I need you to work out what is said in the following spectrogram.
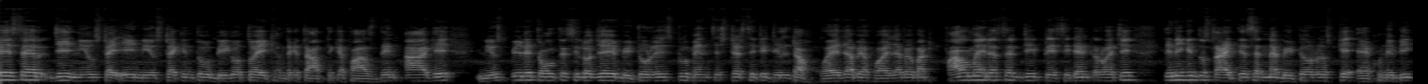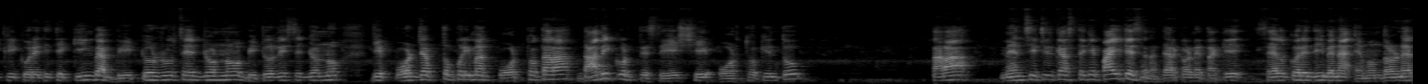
রেসের যে নিউজটা এই নিউজটা কিন্তু বিগত এখান থেকে চার থেকে পাঁচ দিন আগে নিউজ পিডে চলতেছিল যে Vitor Reis to Manchester City ডিলটা হয়ে যাবে হয়ে যাবে। বাট পালমাইরাসের যে প্রেসিডেন্ট রয়েছে, তিনি কিন্তু চাইতেছেন না বিটোর রোসকে এখনই বিক্রি করে দিতে, কিংবা বিটোর রোসের জন্য, বিটোর রেসের জন্য যে পর্যাপ্ত পরিমাণ অর্থ তারা দাবি করতেছে, সেই অর্থ কিন্তু তারা ম্যান সিটির কাছ থেকে পাইতেছে না, যার কারণে তাকে সেল করে দিবে না, এমন ধরনের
